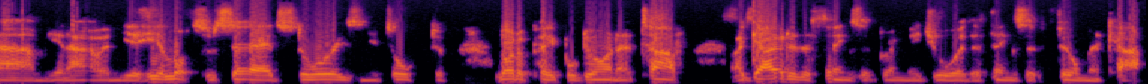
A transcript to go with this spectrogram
um, you know, and you hear lots of sad stories, and you talk to a lot of people doing it tough, I go to the things that bring me joy, the things that fill my cup.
